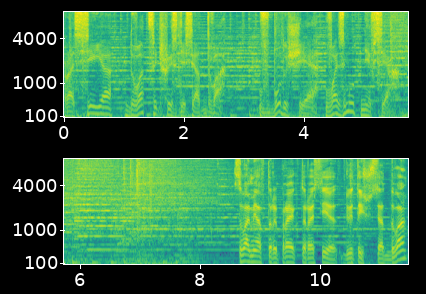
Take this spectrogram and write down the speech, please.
Россия 2062. В будущее возьмут не всех. С вами авторы проекта «Россия-2062»,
